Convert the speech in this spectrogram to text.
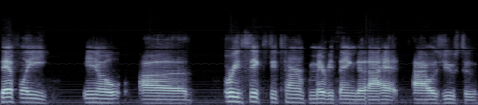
definitely, you know, uh 360 turn from everything that I had I was used to.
